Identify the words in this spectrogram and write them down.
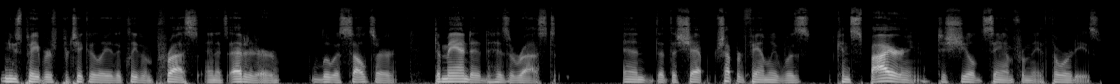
newspapers, particularly the Cleveland Press and its editor, Louis Seltzer, demanded his arrest, and that the Shepard family was conspiring to shield Sam from the authorities.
